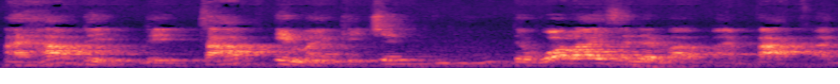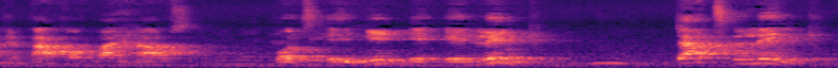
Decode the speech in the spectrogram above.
I have the, the tap in my kitchen. Mm-hmm. The water is in the, my back at the back of my house, but need a, a link. Mm-hmm. That link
